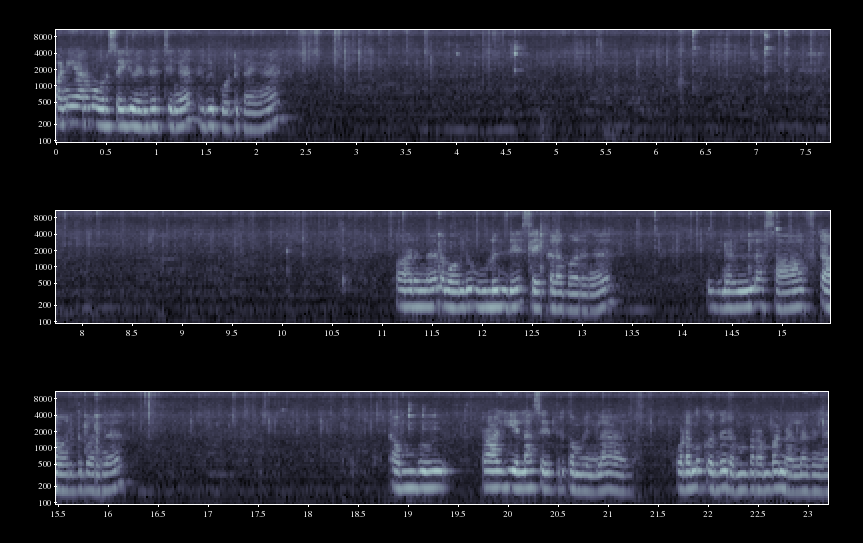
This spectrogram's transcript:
பணியாரமும் ஒரு சைடு வெந்துருச்சுங்க. திருப்பி போட்டுக்கிறேங்க. பாருங்கள் நம்ம வந்து உளுந்தே சேர்க்கலை பாருங்கள் இது நல்லா சாஃப்டாக வருது பாருங்கள் கம்பு ராகி எல்லாம் சேர்த்துருக்கோம் இல்லைங்களா? உடம்புக்கு வந்து ரொம்ப ரொம்ப நல்லதுங்க.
